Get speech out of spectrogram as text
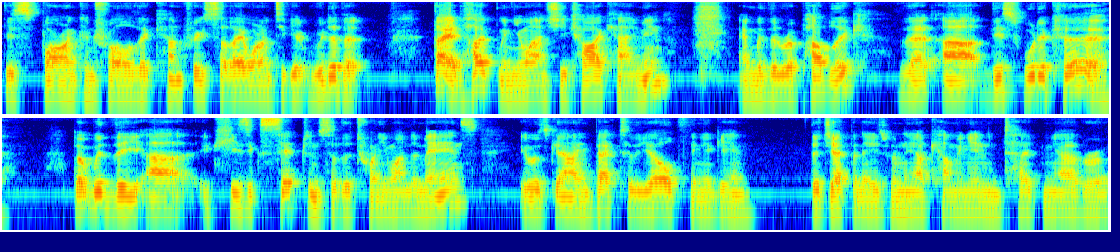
this foreign control of their country, so they wanted to get rid of it. They had hoped when Yuan Shikai came in, and with the Republic, that uh, this would occur. But with the uh, his acceptance of the 21 demands, it was going back to the old thing again. The Japanese were now coming in and taking over,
